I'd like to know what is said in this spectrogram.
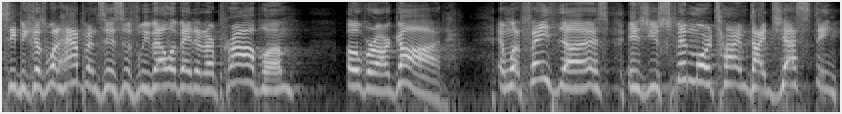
See, because what happens is if we've elevated our problem over our God, and what faith does is you spend more time digesting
